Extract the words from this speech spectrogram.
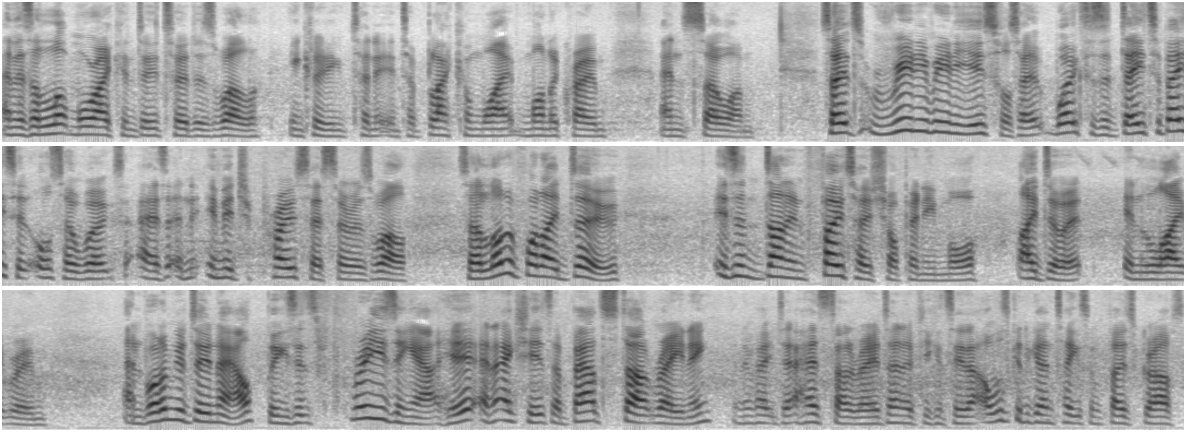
And there's a lot more I can do to it as well, including turn it into black and white, monochrome, and so on. So it's really, really useful. So it works as a database. It also works as an image processor as well. So a lot of what I do isn't done in Photoshop anymore. I do it in Lightroom. And what I'm going to do now, because it's freezing out here, and actually it's about to start raining, and in fact it has started raining, I don't know if you can see that. I was going to go and take some photographs,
